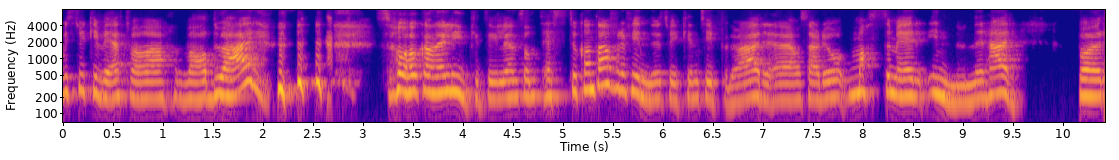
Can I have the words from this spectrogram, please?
hvis du ikke vet hva, hva du er, så kan jeg linke til en sånn test du kan ta for å finne ut hvilken type du er. Eh, og så er det jo masse mer innunder her. For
